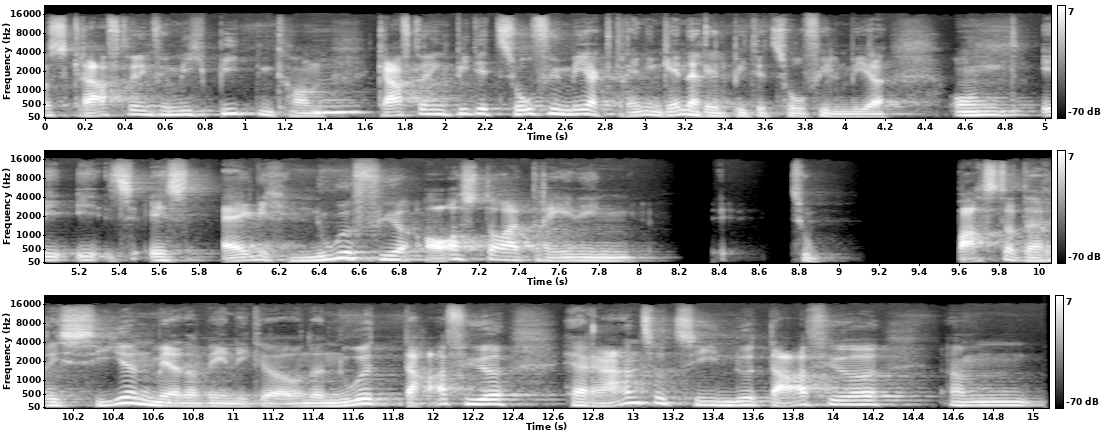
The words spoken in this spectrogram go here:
was Krafttraining für mich bieten kann. Mhm. Krafttraining bietet so viel mehr, Training generell bietet so viel mehr. Und es, es eigentlich nur für Ausdauertraining bastardarisieren, mehr oder weniger, oder nur dafür heranzuziehen, nur dafür ähm,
